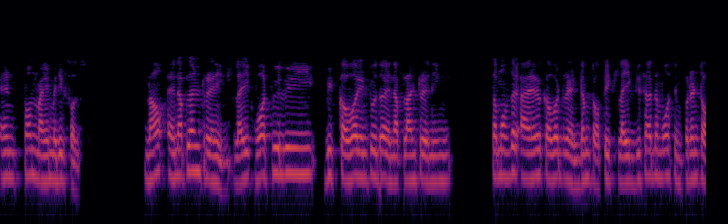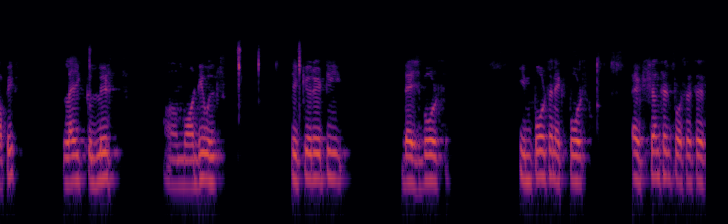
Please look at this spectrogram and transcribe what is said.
and from MindMajix also. Now Anaplan training, like what will we we cover into the Anaplan training? Some of the I have covered random topics like these are the most important topics like lists, uh, modules, security, dashboards, imports and exports, actions and processes.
